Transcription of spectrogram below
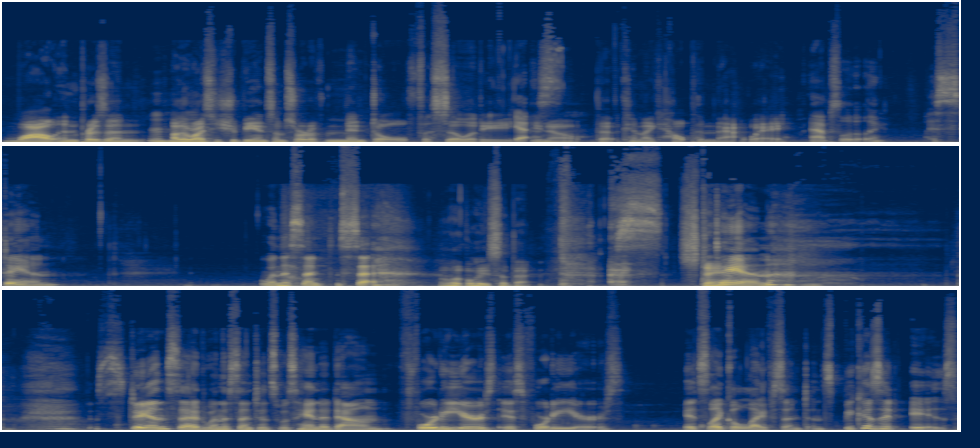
while in prison. Mhm. Otherwise, he should be in some sort of mental facility, you know, that can like help him that way. Absolutely. Stan, when the sentence set I love the way you said that. Stan. Stan Stan said when the sentence was handed down, 40 years is 40 years. It's like a life sentence because it is.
